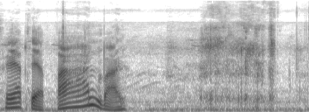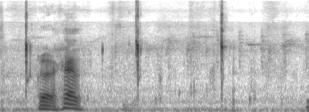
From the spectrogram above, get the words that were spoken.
แซ่บแซ่บปานบานเออแห้ง อั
